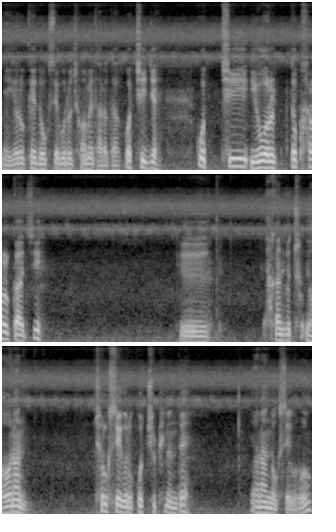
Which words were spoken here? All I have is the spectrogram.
이렇게 녹색으로 처음에 자라다가 꽃이 이제 꽃이 6월부터 8월까지 그 약간 그 초- 연한 초록색으로 꽃을 피는데 연한 녹색으로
